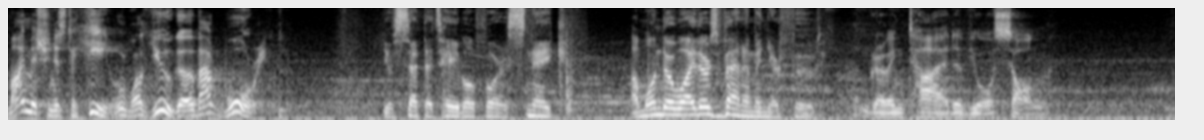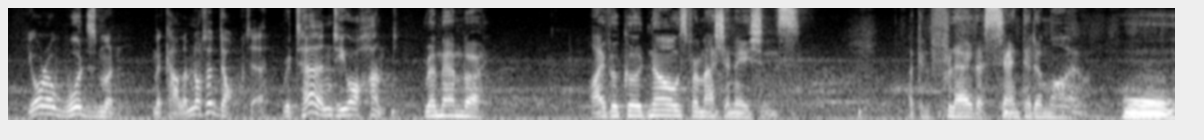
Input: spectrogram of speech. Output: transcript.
My mission is to heal while you go about warring. You've set the table for a snake. I wonder why there's venom in your food. I'm growing tired of your song. You're a woodsman, McCallum, not a doctor. Return to your hunt. Remember, I've a good nose for machinations. I can flare the scent at a mile. Hmm.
